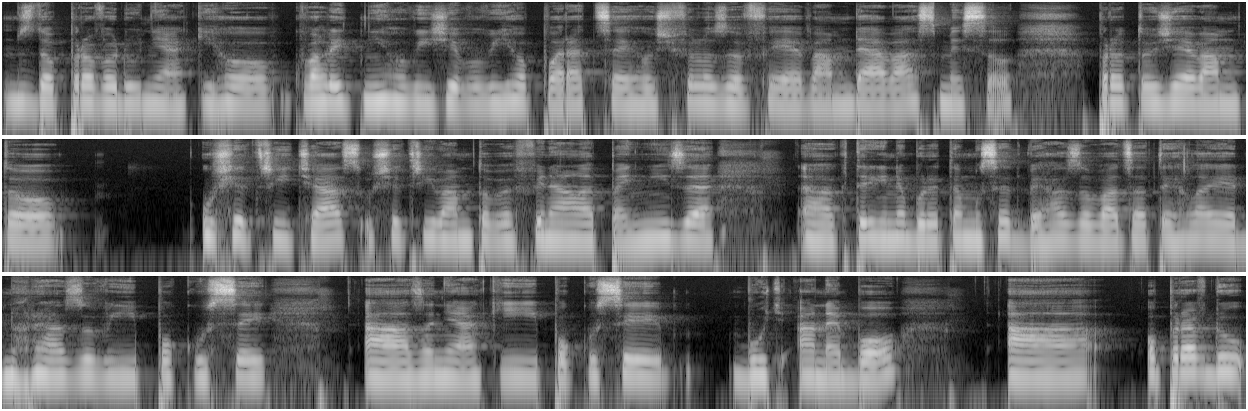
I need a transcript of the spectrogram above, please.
z doprovodu nějakého kvalitního výživového poradce, jehož filozofie vám dává smysl, protože vám to ušetří čas, ušetří vám to ve finále peníze, který nebudete muset vyhazovat za tyhle jednorázové pokusy a za nějaký pokusy buď a nebo. A opravdu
